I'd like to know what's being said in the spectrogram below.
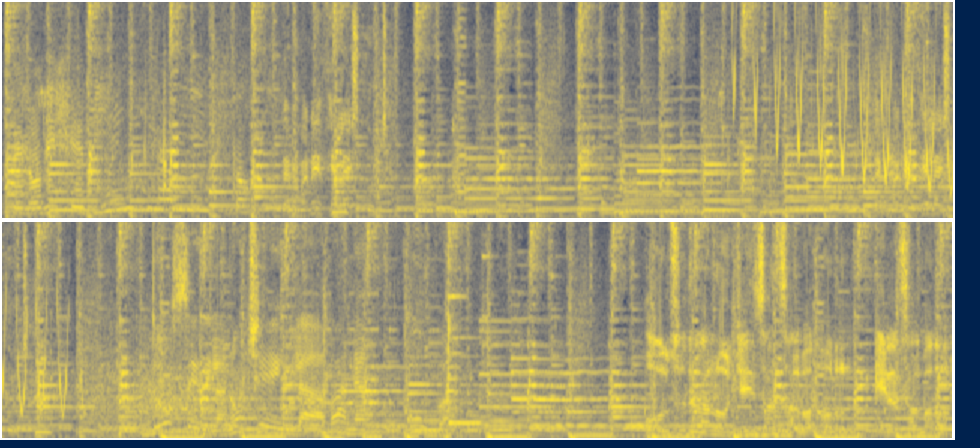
Te lo dije bien noche en La Habana, Cuba. 11 de la noche en San Salvador, El Salvador.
